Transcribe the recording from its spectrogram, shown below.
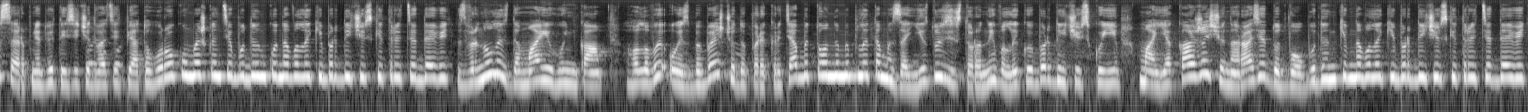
серпня 2025 року мешканці будинку на Великій Бердичівській, 39, звернулись до Маї Гунька, голови ОСББ щодо перекриття бетонними плитами заїзду зі сторони Великої Бердичівської. Майя каже, що наразі до двох будинків на Великій Бердичівській, 39,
